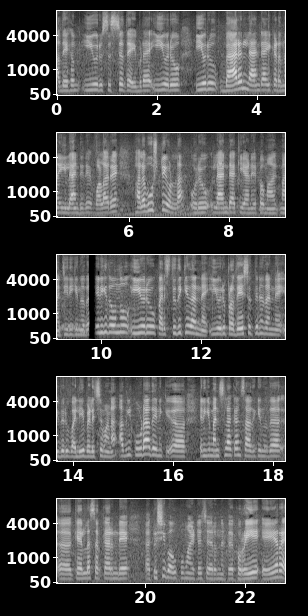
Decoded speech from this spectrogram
അദ്ദേഹം ഈ ഒരു സിസ്റ്റത്തെ ഇവിടെ ഈ ഒരു ഈ ഒരു ബാരൻ ലാൻഡായി കിടന്ന ഈ ലാൻഡിനെ വളരെ ഫലഭൂഷ്ടിയുള്ള ഒരു ലാൻഡാക്കിയാണ് ഇപ്പോൾ മാറ്റിയിരിക്കുന്നത്. എനിക്ക് തോന്നുന്നു ഈ ഒരു പരിസ്ഥിതിക്ക് തന്നെ ഈ ഒരു പ്രദേശത്തിന് തന്നെ ഇതൊരു വലിയ വെളിച്ചമാണ്. അതിൽ കൂടാതെ എനിക്ക് എനിക്ക് മനസ്സിലാക്കാൻ സാധിക്കുന്നത് കേരള സർക്കാരിന്റെ കൃഷി വകുപ്പുമായിട്ട് ചേർന്നിട്ട് കുറേ ഏറെ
